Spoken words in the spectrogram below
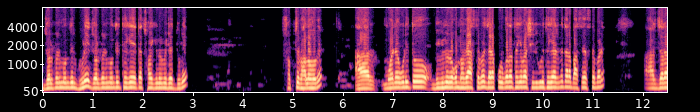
জলপেশ মন্দির ঘুরে জলপেশ মন্দির থেকে এটা ছয় কিলোমিটার দূরে সবচেয়ে ভালো হবে। আর ময়নাগুড়ি তো বিভিন্ন রকম ভাবে আসতে পারে। যারা কলকাতা থেকে বা শিলিগুড়ি থেকে আসবে তারা বাসে আসতে পারে। আর যারা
